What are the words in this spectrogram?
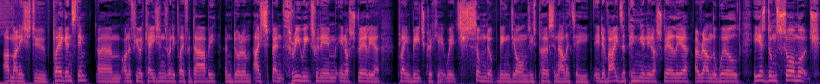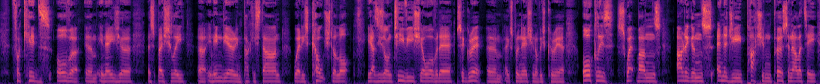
I managed to play against him um, on a few occasions when he played for Derby and Durham. I spent three weeks with him in Australia playing beach cricket, which summed up Dean Jones, his personality. He divides opinion in Australia, around the world. He has done so much for kids over um, in Asia, especially uh, in India, in Pakistan, where he's coached a lot. He has his own TV show over there. It's a great um, explanation of his career. Oakley's, sweatbands, arrogance, energy, passion, personality,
